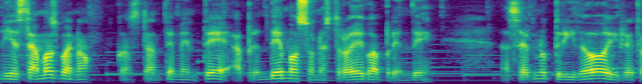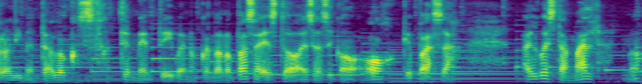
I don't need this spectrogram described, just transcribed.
Y estamos, bueno, constantemente aprendemos, o nuestro ego aprende a ser nutrido y retroalimentado constantemente. Y bueno, cuando no pasa esto, es así como, oh, ¿qué pasa? Algo está mal, ¿no?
